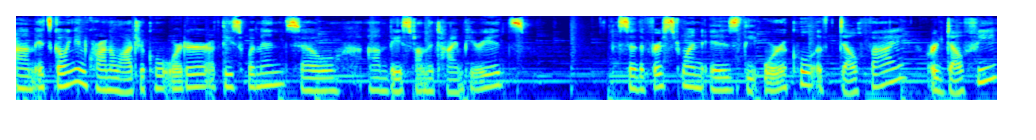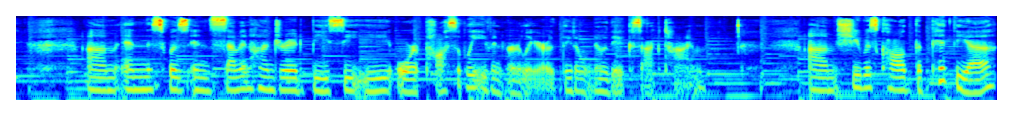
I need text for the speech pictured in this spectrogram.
um, it's going in chronological order of these women, so um, based on the time periods. So the first one is the Oracle of Delphi or Delphi, um, and this was in 700 BCE or possibly even earlier. They don't know the exact time. Um, she was called the Pythia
